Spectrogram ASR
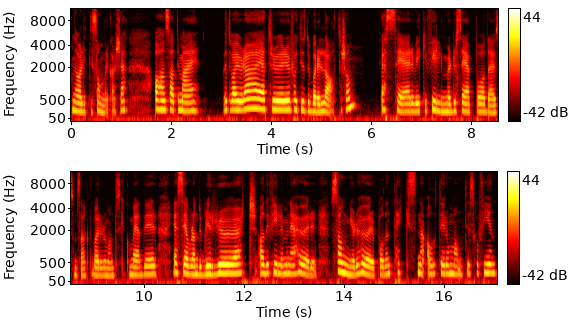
Det var litt i sommer, kanskje. Og han sa til meg Vet du hva, Julia, Jeg tror faktisk du bare later som. Jeg ser hvilke filmer du ser på, det er jo som sagt bare romantiske komedier. Jeg ser hvordan du blir rørt av de filmene. Jeg hører sanger du hører på, den teksten er alltid romantisk og fin.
